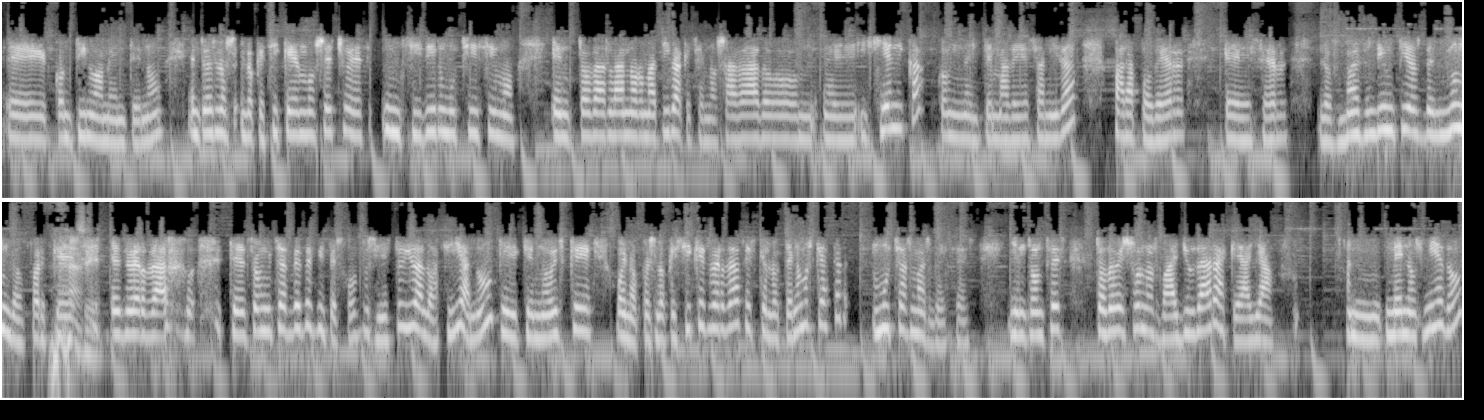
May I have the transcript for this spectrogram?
eh, continuamente no entonces los- lo que sí que hemos hecho es incidir muchísimo en toda la normativa que se nos ha dado eh, higiénica con el tema de sanidad para poder eh, ser los más limpios del mundo porque Sí. es verdad que eso muchas veces dices, "Jo, pues si esto ya lo hacía, ¿no? Que, que no es que, bueno, pues lo que sí que es verdad es que lo tenemos que hacer muchas más veces. Y entonces todo eso nos va a ayudar a que haya mm, menos miedo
